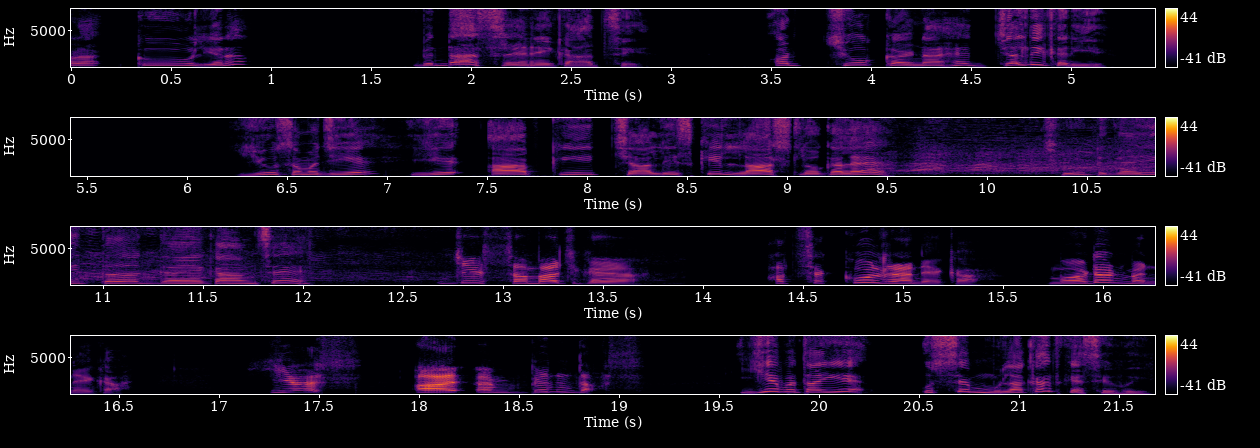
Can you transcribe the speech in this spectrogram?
थोड़ा कूल यू ना बिंदास रहने का आज से। और जो करना है जल्दी करिए। यूँ समझिए ये आपकी चालीस की लास्ट लोकल है। छूट गई तो गए काम से। जी समझ गया। आज से कूल रहने का मॉडर्न बनने का। यस आई एम बिंदास। ये बताइए उससे मुलाकात कैसे हुई?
